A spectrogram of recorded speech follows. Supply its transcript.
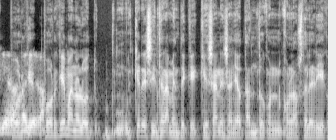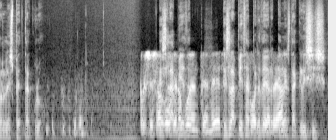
llega, ¿por, qué, Manolo, crees sinceramente que, se han ensañado tanto con, la hostelería y con el espectáculo? Pues es algo que no puedo entender. Es la pieza a perder en esta crisis.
